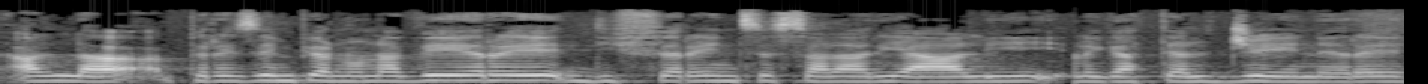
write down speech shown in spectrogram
alla, per esempio a non avere differenze salariali legate al genere,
